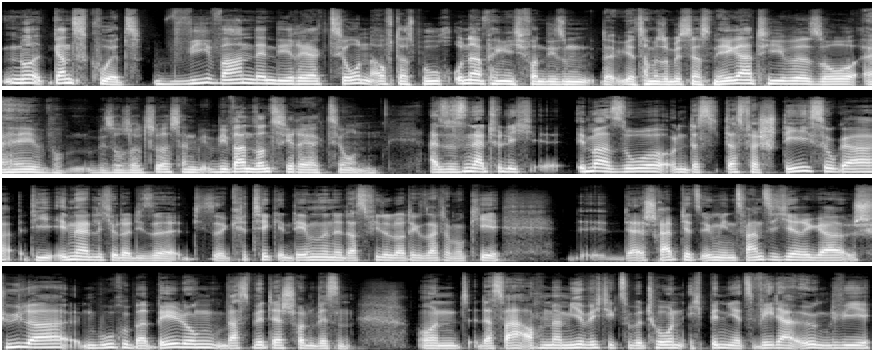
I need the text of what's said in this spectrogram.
Nur ganz kurz, wie waren denn die Reaktionen auf das Buch, unabhängig von diesem, jetzt haben wir so ein bisschen das Negative, so, hey, wieso sollst du das denn? Wie waren sonst die Reaktionen? Also es sind natürlich immer so, und das, das verstehe ich sogar, die inhaltlich oder diese, diese Kritik in dem Sinne, dass viele Leute gesagt haben, okay, da schreibt jetzt irgendwie ein 20-jähriger Schüler ein Buch über Bildung, was wird der schon wissen? Und das war auch immer mir wichtig zu betonen, ich bin jetzt weder irgendwie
